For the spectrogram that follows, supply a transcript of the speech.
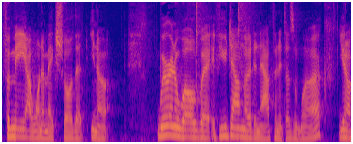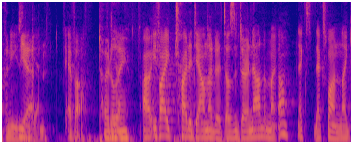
for me, I want to make sure that you know we're in a world where if you download an app and it doesn't work, you're not going to use Yeah. it again ever. Totally. Uh, if I try to download it, it doesn't download. I'm like, oh, next next one. Like,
